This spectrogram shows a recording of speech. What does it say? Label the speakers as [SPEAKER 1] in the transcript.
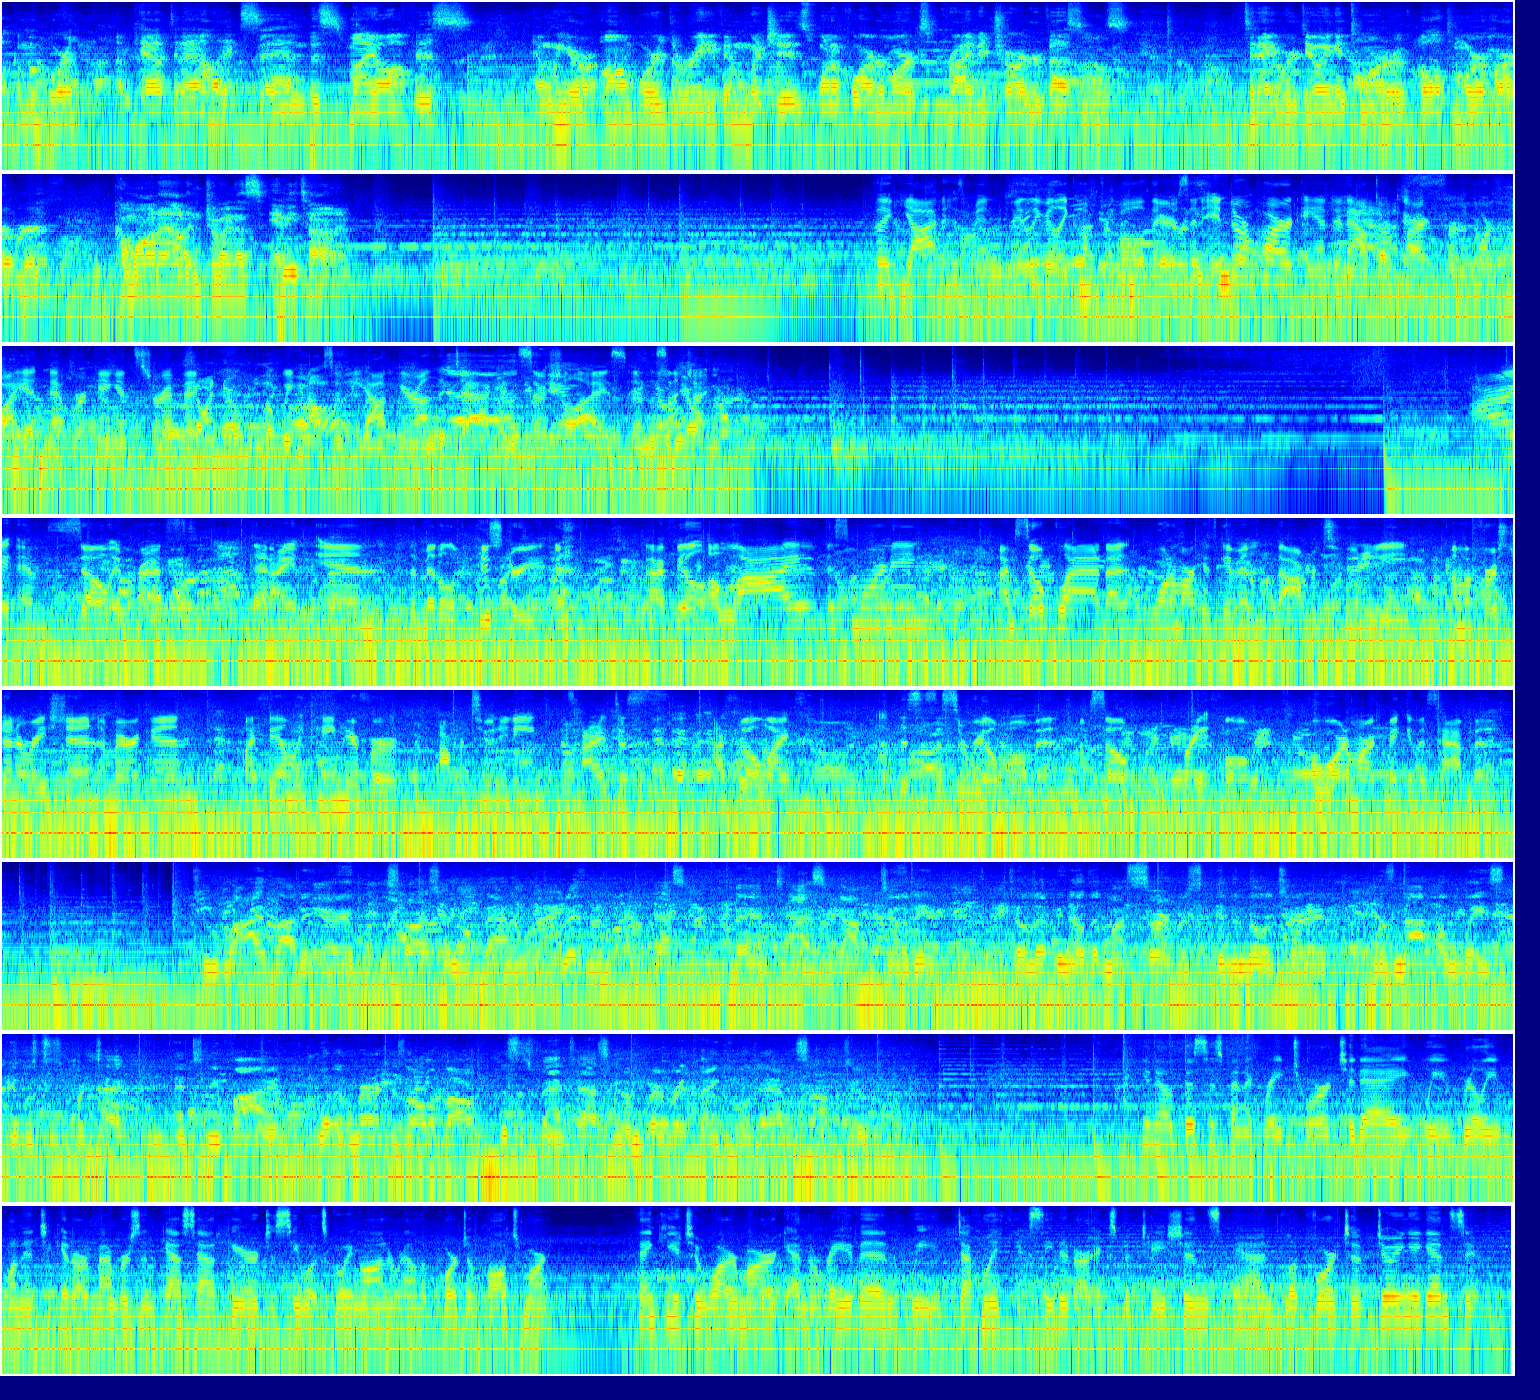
[SPEAKER 1] Welcome aboard. I'm Captain Alex, and this is my office. And we are on board the Raven, which is one of Watermark's private charter vessels. Today we're doing a tour of Baltimore Harbor. Come on out and join us anytime.
[SPEAKER 2] The yacht has been really, really comfortable. There's an indoor part and an outdoor part for more quiet networking. It's terrific. But we can also be out here on the deck and socialize in the sunshine.
[SPEAKER 3] I am so impressed that I am in the middle of history. I feel alive this morning. I'm so glad that Watermark has given the opportunity. I'm a first generation American. My family came here for opportunity. I just, I feel like this is a surreal moment. I'm so grateful for Watermark making this happen
[SPEAKER 4] to ride by the area where the Star Spangled Banner was written, that's a fantastic opportunity to let me know that my service in the military was not a waste. It was to protect and to define what America is all about. This is fantastic, and I'm very, very thankful to have this opportunity.
[SPEAKER 5] You know, this has been a great tour today. We really wanted to get our members and guests out here to see what's going on around the Port of Baltimore. Thank you to Watermark and the Raven. We definitely exceeded our expectations and look forward to doing again soon.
